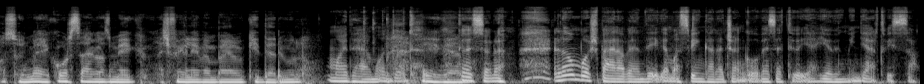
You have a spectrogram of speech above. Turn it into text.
Az, hogy melyik ország, az még egy fél éven belül kiderül. Majd elmondod. Igen. Köszönöm. Lombos Pál a vendégem, a Swingala Django vezetője. Jövünk mindjárt vissza.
